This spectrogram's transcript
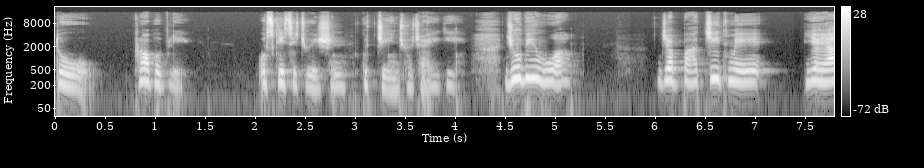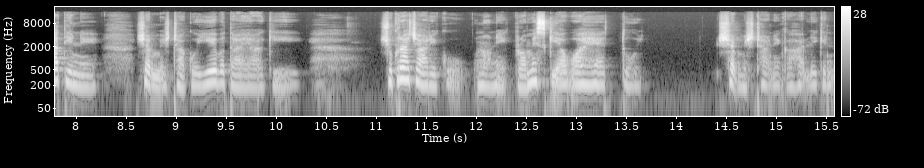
तो प्रॉब्ली उसकी सिचुएशन कुछ चेंज हो जाएगी। जो भी हुआ, जब बातचीत में ययाति ने शर्मिष्ठा को ये बताया कि शुक्राचार्य को उन्होंने एक प्रॉमिस किया हुआ है तो शर्मिष्ठा ने कहा, लेकिन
